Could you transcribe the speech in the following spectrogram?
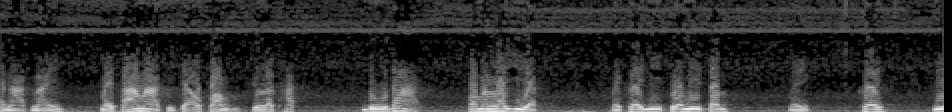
ขนาดไหน ไม่สามารถที่จะเอากล้องจุลทรรศน์ดูได้ เพราะมันละเอียด ไม่เคยมีตัวมีตน ไม่เคยมี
